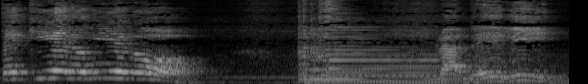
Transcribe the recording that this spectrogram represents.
Te quiero, Diego. Grande, Eli.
